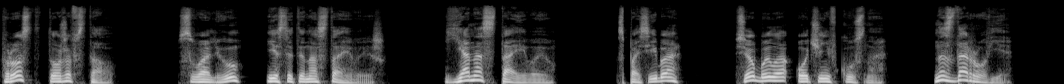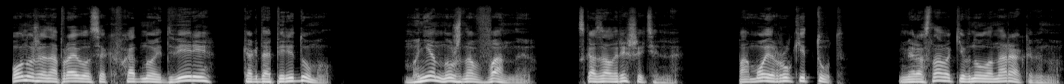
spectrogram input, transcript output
Фрост тоже встал. «Свалю, если ты настаиваешь». «Я настаиваю». «Спасибо. Все было очень вкусно. На здоровье». Он уже направился к входной двери, когда передумал. «Мне нужно в ванную», — сказал решительно. «Помой руки тут». Мирослава кивнула на раковину.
